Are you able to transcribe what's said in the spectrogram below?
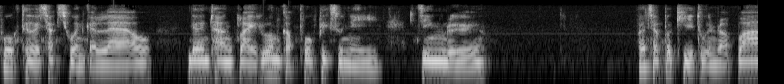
พวกเธอชักชวนกันแล้ว เดินทางไกลร่วมกับพวกภิกษุณีจริงหรือ พระจักรคีทูลรับว่า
